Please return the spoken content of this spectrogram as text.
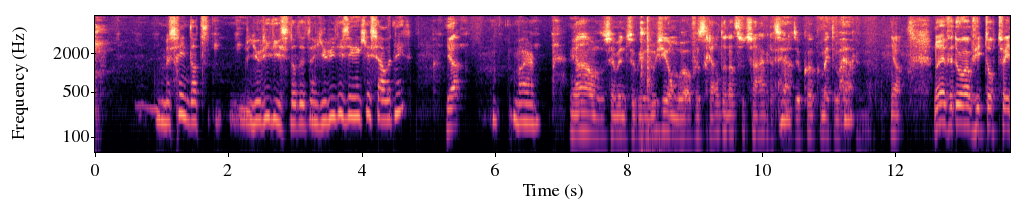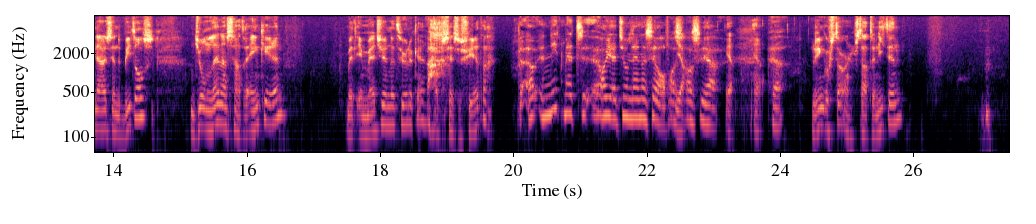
misschien dat juridisch, dat het een juridisch dingetje is, zou het niet? ja. Maar Ja, want ze hebben natuurlijk weer ruzie om, over het geld en dat soort zaken. Dat heeft Ja. natuurlijk ook mee te maken. Ja. Nog even door over die top 2000 en de Beatles. John Lennon staat er één keer in. Met Imagine natuurlijk, hè, op 46. Oh, niet met, eh, oh ja, John Lennon zelf. Als, Ja. Als, ja, Ja, ja. ja. Ringo Starr staat er niet in.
